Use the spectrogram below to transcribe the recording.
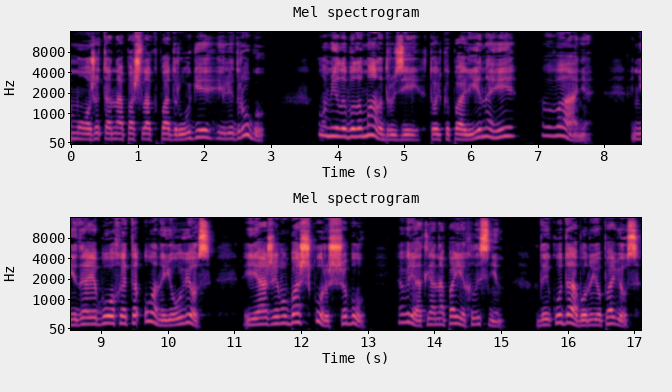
Может, она пошла к подруге или другу? У Милы было мало друзей, только Полина и Ваня. Не дай бог, это он ее увез. Я же ему башку расшибу. Вряд ли она поехала с ним. Да и куда бы он ее повез?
